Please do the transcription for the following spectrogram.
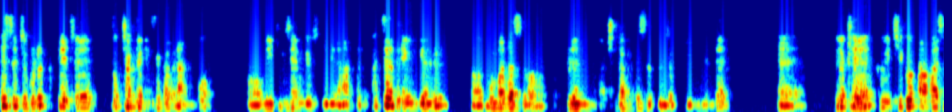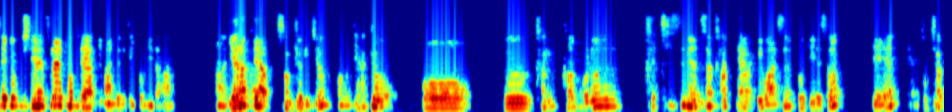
했었죠. 물론 그게 제 독창적인 생각은 아니고 어, 우리 김세영 교수님이나 학자들의 의견을 어, 본받아서 그런 주장을 했었던 적이 있는데 예, 이렇게 그 지금 아마 세종시에 플랫폼 대학이 만들어질 겁니다. 아, 연합대학 성격이죠. 어, 학교 어, 그 강- 건물은 같이 쓰면서 각 대학이 와서 거기에서 이제 독창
